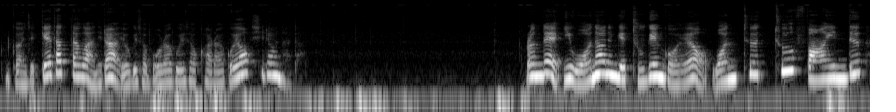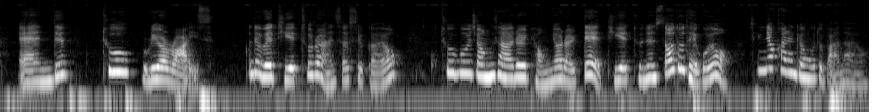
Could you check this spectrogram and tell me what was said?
그러니까 이제 깨닫다가 아니라 여기서 뭐라고 해석하라고요? 실현하다. 그런데 이 원하는 게 두 개인 거예요. want to find and to realize. 근데 왜 뒤에 to를 안 썼을까요? 투부 정사를 병렬할 때 뒤에 to는 써도 되고요. 생략하는 경우도 많아요.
